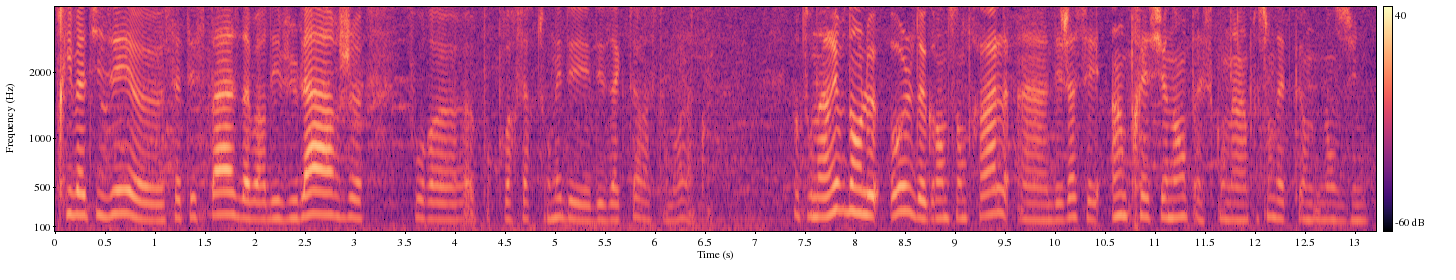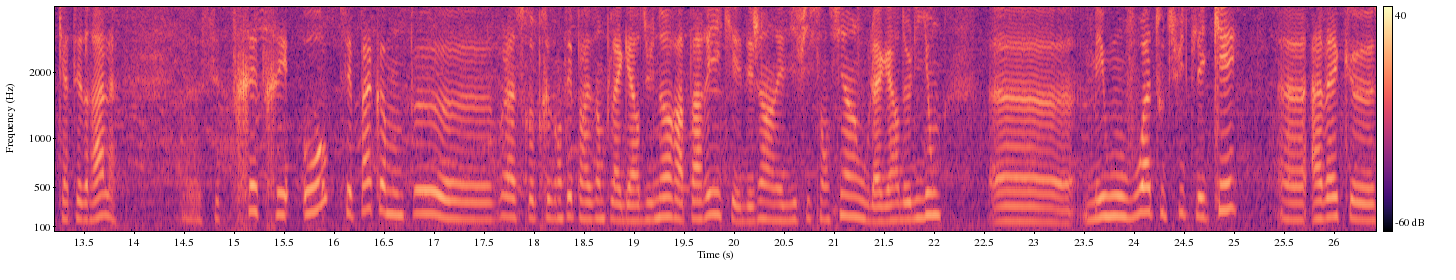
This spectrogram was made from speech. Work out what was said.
privatiser cet espace, d'avoir des vues larges pour, pour pouvoir faire tourner des, des acteurs à cet endroit-là. Quand on arrive dans le hall de Grande Centrale, euh, déjà c'est impressionnant parce qu'on a l'impression d'être comme dans une cathédrale. Euh, c'est très très haut. C'est pas comme on peut euh, voilà, se représenter par exemple la gare du Nord à Paris, qui est déjà un édifice ancien, ou la gare de Lyon, mais où on voit tout de suite les quais euh, avec euh,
